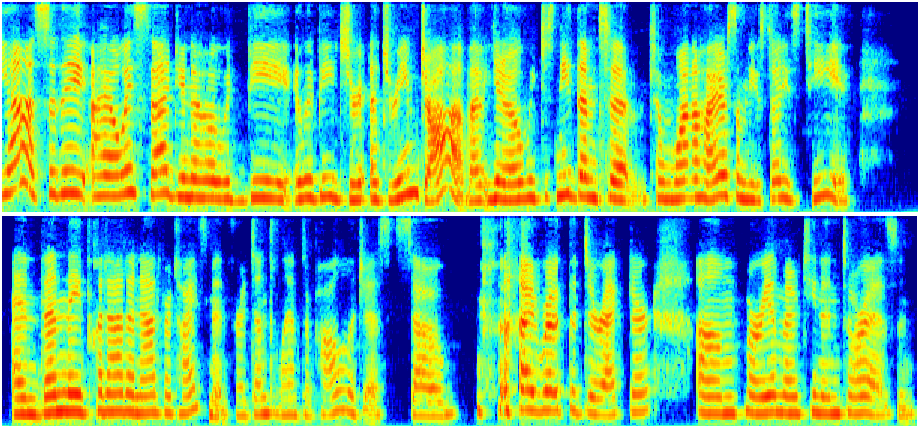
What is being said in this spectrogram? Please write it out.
yeah so they i always said you know it would be it would be a dream job. You know we just need them to to want to hire somebody who studies teeth. And then they put out an advertisement for a dental anthropologist. So i wrote the director um, maria Martinón Torres and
